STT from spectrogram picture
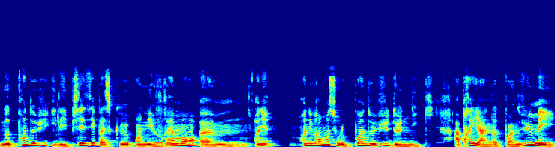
notre point de vue, il est biaisé parce qu'on est vraiment... Euh, on est, on est vraiment sur le point de vue de Nick. Après, il y a un autre point de vue, mais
